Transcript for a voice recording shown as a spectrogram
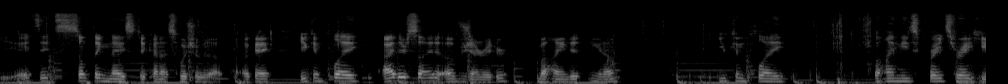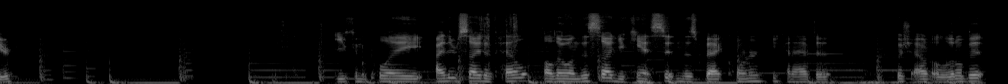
it's, it's something nice to kind of switch it up, okay? You can play either side of generator, behind it, you know. You can play behind these crates right here. You can play either side of hell, although on this side you can't sit in this back corner. You kind of have to push out a little bit.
